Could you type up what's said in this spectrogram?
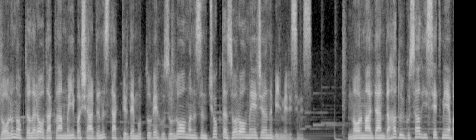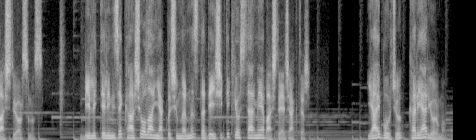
Doğru noktalara odaklanmayı başardığınız takdirde mutlu ve huzurlu olmanızın çok da zor olmayacağını bilmelisiniz. Normalden daha duygusal hissetmeye başlıyorsunuz. Birlikteliğinize karşı olan yaklaşımlarınız da değişiklik göstermeye başlayacaktır. Yay burcu kariyer yorumu.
